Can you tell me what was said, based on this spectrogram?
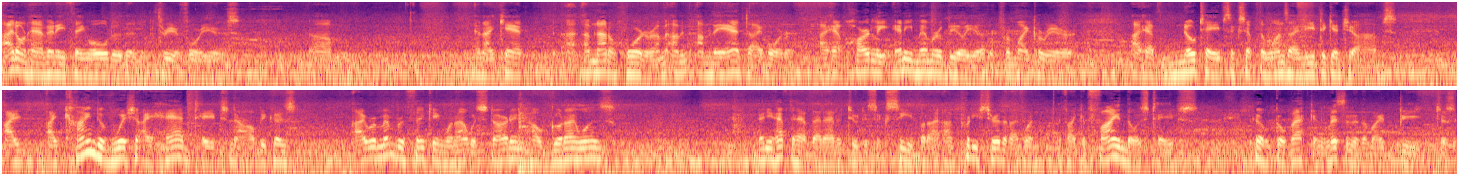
I don't have anything older than three or four years, um, and I can't. I- I'm not a hoarder. I'm, I'm, I'm the anti-hoarder. I have hardly any memorabilia from my career. I have no tapes except the ones I need to get jobs. I, I kind of wish I had tapes now because I remember thinking when I was starting how good I was. And you have to have that attitude to succeed, but I, I'm pretty sure that I, when, if I could find those tapes, go go back and listen to them, I'd be just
